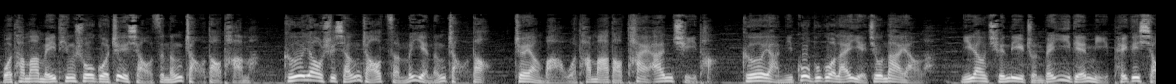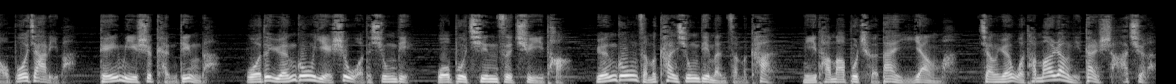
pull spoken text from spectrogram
我：“他妈没听说过这小子能找到他吗？”哥要是想找，怎么也能找到。这样吧，我他妈到泰安去一趟。哥呀，你过不过来也就那样了。你让群里准备一点米赔给小波家里吧。给米是肯定的，我的员工也是我的兄弟，我不亲自去一趟，员工怎么看兄弟们怎么看？你他妈不扯淡一样吗？蒋元，我他妈让你干啥去了？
